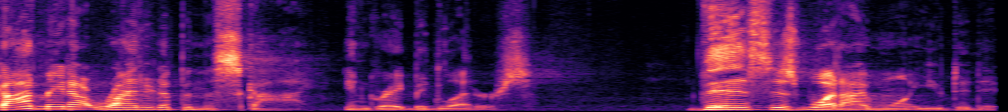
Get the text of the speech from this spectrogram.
God may not write it up in the sky in great big letters. This is what I want you to do.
